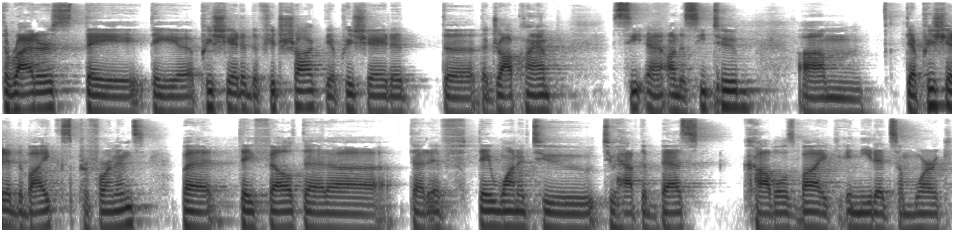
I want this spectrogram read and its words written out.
the riders they they appreciated the future shock they appreciated the the drop clamp seat, uh, on the seat tube. Um, they appreciated the bike's performance, but they felt that uh, that if they wanted to to have the best cobbles bike, it needed some work.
